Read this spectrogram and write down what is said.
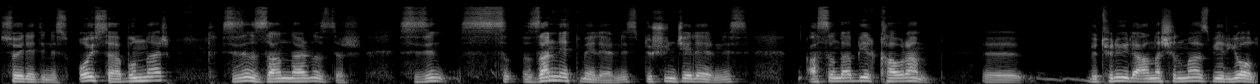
söylediniz. Oysa bunlar sizin zanlarınızdır. Sizin zannetmeleriniz, düşünceleriniz aslında bir kavram, e, bütünüyle anlaşılmaz bir yol.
